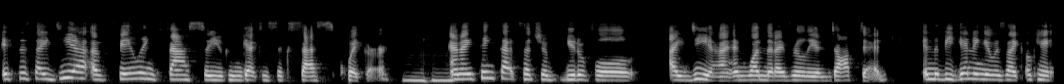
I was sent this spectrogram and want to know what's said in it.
It's this idea of failing fast so you can get to success quicker. Mm-hmm. And I think that's such a beautiful idea and one that I've really adopted. In the beginning, it was like, okay,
